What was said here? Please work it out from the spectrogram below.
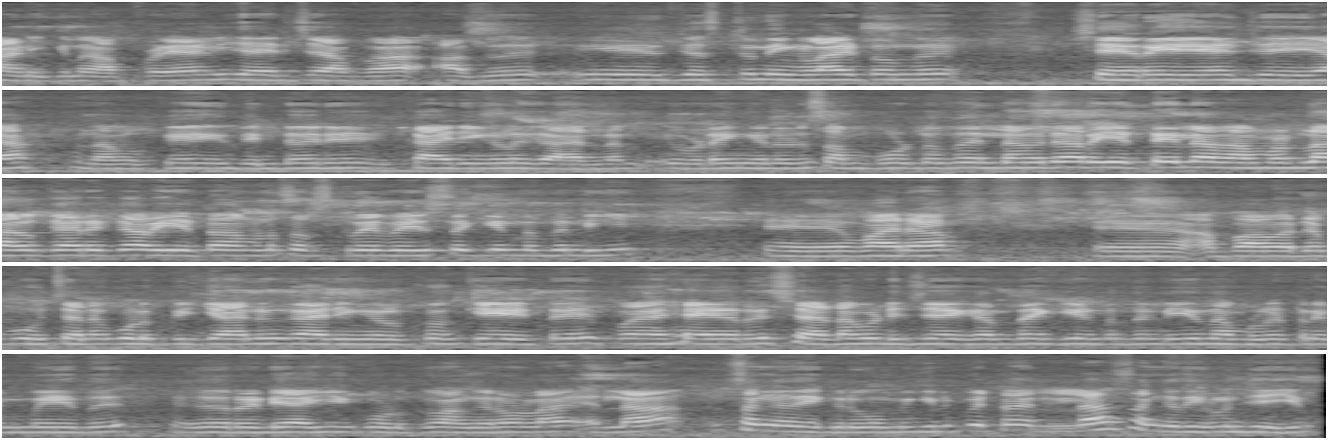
കാണിക്കണം. അപ്പോഴാണ് വിചാരിച്ചത് അപ്പൊ അത് ജസ്റ്റ് നിങ്ങളായിട്ടൊന്ന് ഷെയർ ചെയ്യുകയും ചെയ്യാം. നമുക്ക് ഇതിന്റെ ഒരു കാര്യങ്ങൾ കാരണം ഇവിടെ ഇങ്ങനെ ഒരു സംഭവം ഉണ്ടെന്ന് എല്ലാവരും അറിയട്ടെ ഇല്ല. നമ്മളുടെ ആൾക്കാർക്ക് അറിയട്ടെ നമ്മുടെ സബ്സ്ക്രൈബേഴ്സൊക്കെ ഉണ്ടെന്നുണ്ടെങ്കിൽ വരാം. അപ്പോൾ അവരുടെ പൂച്ചനെ കുളിപ്പിക്കാനും കാര്യങ്ങൾക്കൊക്കെ ആയിട്ട് ഇപ്പോൾ ഹെയർ ഷട പിടിച്ചേക്കുന്നതൊക്കെ ഉണ്ടെന്നുണ്ടെങ്കിൽ നമ്മൾ ട്രിം ചെയ്ത് റെഡിയാക്കി കൊടുക്കും. അങ്ങനെയുള്ള എല്ലാ സംഗതി ഗ്രൂമിങ്ങിന് പറ്റ എല്ലാ സംഗതികളും ചെയ്യും.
